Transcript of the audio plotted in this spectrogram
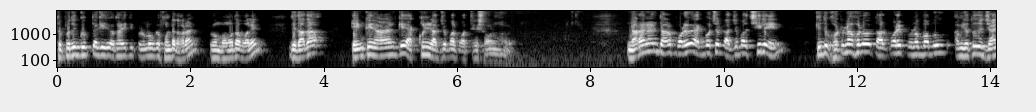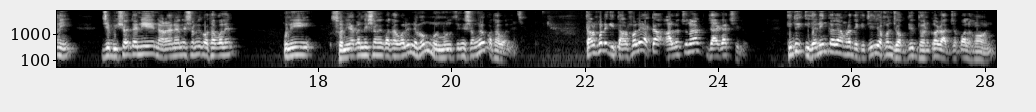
তো প্রদীপ গুপ্তা কি যথারীতি প্রণববাবুকে ফোনটা ধরান এবং মমতা বলেন যে, দাদা, এম কে নারায়ণকে এক্ষুনি রাজ্যপাল পদ থেকে সরানো হবে। নারায়ণন তারপরেও এক বছর রাজ্যপাল ছিলেন, কিন্তু ঘটনা হলো তারপরে প্রণববাবু, আমি যতদূর জানি, যে বিষয়টা নিয়ে নারায়ণনের সঙ্গে কথা বলেন। উনি সোনিয়া গান্ধীর সঙ্গে কথা বলেন এবং মনমোহন সিংয়ের সঙ্গেও কথা বলেন। তার ফলে কি? তার ফলে একটা আলোচনার জায়গা ছিল। কিন্তু ইদানিংকালে আমরা দেখেছি যখন জগদীপ ধনকর রাজ্যপাল হন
